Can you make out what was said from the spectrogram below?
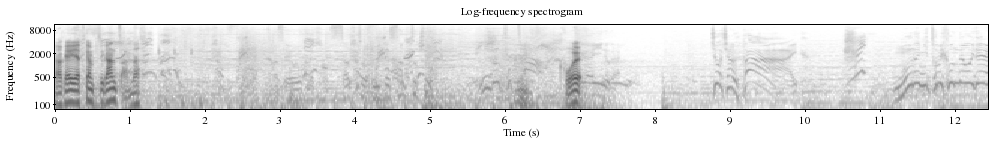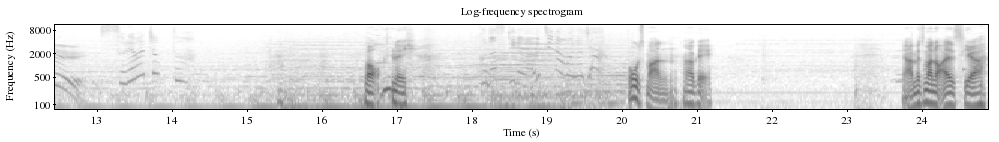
Okay, jetzt kämpft sie ganz anders. Cool. Warum nicht? Bootsmann, okay. Ja, müssen wir noch alles hier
